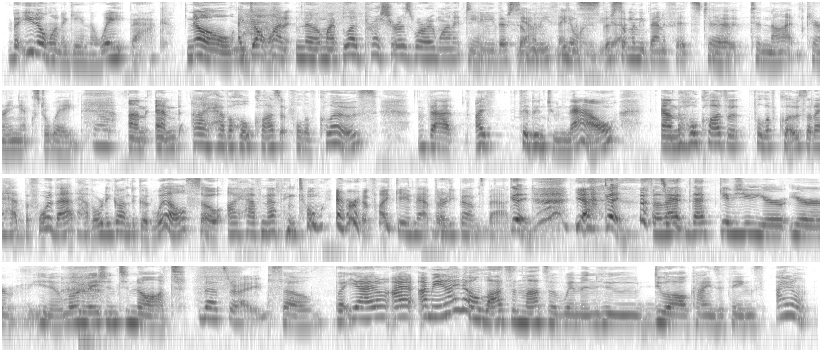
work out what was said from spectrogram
But you don't want to gain the weight back. No, I don't want it. No, my blood pressure is where I want it to Yeah, be. There's so yeah, many things. don't wanna do There's so many benefits to to not carrying extra weight. Yeah. Um, and I have a whole closet full of clothes that I fit into now. And the whole closet full of clothes that I had before that have already gone to Goodwill, so I have nothing to wear if I gain that 30 pounds back. Good. Yeah. Good. So that that gives you your your you know motivation to not. That's right. So, but yeah, I don't. I I mean, I know lots and lots of women who do all kinds of things. I don't.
